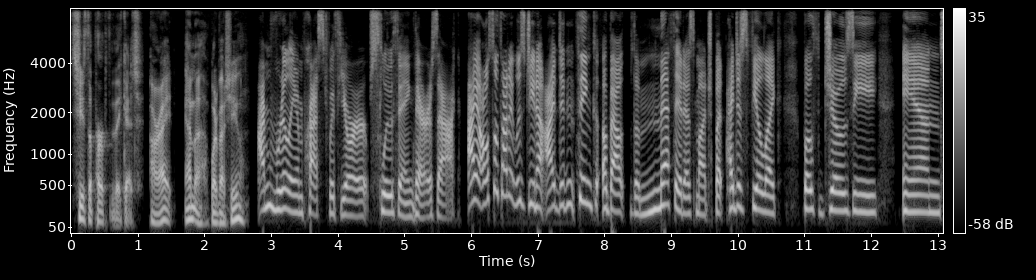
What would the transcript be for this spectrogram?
she's the perp that they catch. All right. Emma, what about you? I'm really impressed with your sleuthing there, Zach. I also thought it was Gina. I didn't think about the method as much, but I just feel like both Josie and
